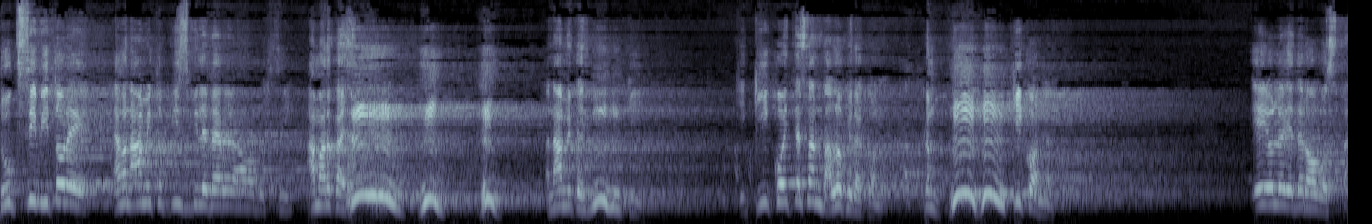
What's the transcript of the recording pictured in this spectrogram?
ঢুকছি ভিতরে, এখন আমি তো পিস বিলে আওয়াজ উঠছি আমার কয়, হুম হুম হুম। মানে আমি কই, হুম হুম, কি? কি- কি কইতেছেন ভালো করে কোন। হুম হুম, কি কন? এই হলো এদের অবস্থা।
